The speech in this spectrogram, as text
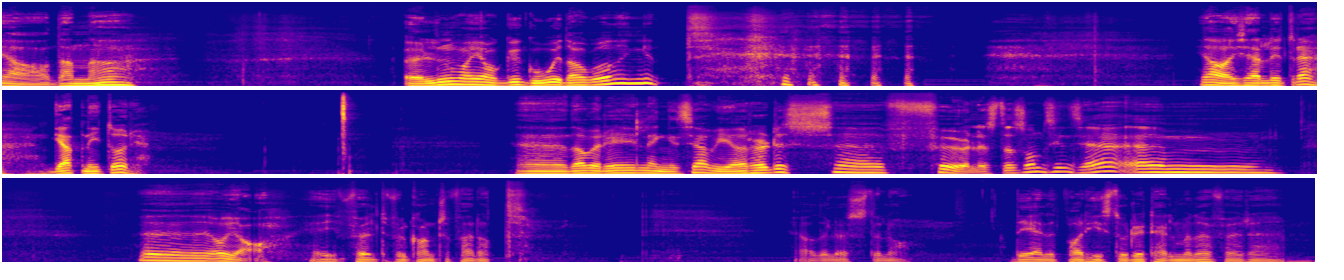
Ja, denne ølen var jaggu god i dag òg, den, gitt. ja, kjære lyttere. Godt nyttår. Eh, Det har vært lenge siden vi har hørtes, eh, føles det som, syns jeg. Um, uh, og ja, jeg følte vel kanskje for at jeg hadde lyst til å dele et par historier til med det før eh,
